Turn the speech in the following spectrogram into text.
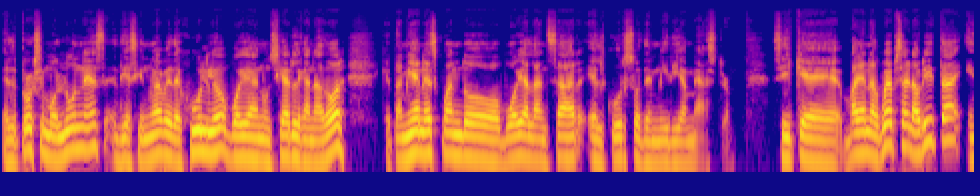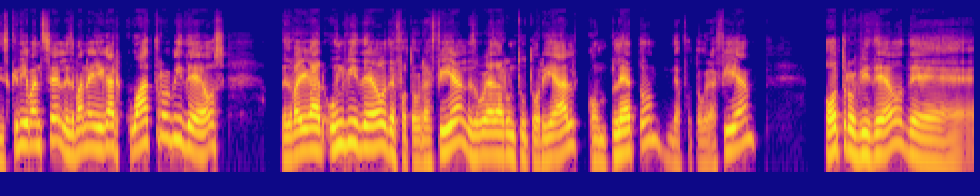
El próximo lunes, 19 de julio, voy a anunciar el ganador, que también es cuando voy a lanzar el curso de Media Master. Así que vayan al website ahorita, inscríbanse, les van a llegar cuatro videos les va a llegar un video de fotografía, les voy a dar un tutorial completo de fotografía, otro video de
